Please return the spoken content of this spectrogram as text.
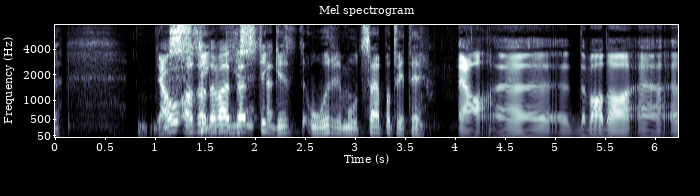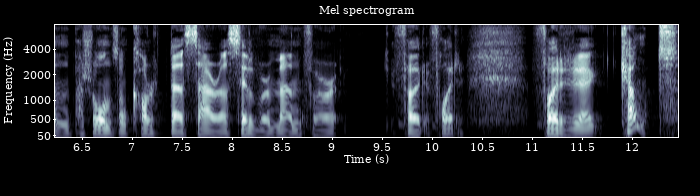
eh, Ja, altså, det var stygge, den- stygge ord mot seg på Twitter. Ja, eh, det var da eh, en person som kalte Sarah Silverman for for for, for eh, kønt.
